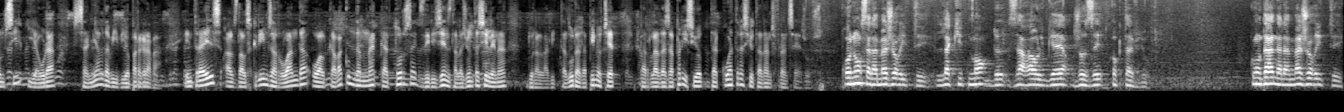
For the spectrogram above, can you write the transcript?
on sí hi haurà senyal de vídeo per gravar. Entre ells, els dels crims a Ruanda o el que va condemnar 14 exdirigents de la Junta xilena durant la dictadura de Pinochet per la desaparició prononce à la majorité l'acquittement de Zara Holger José Octavio. Condamne à la majorité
